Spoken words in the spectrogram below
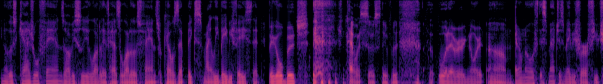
you know those casual fans. Obviously, a lot of Liv has a lot of those fans. Raquel's that big smiley baby face, that big old bitch. that was so stupid. Whatever, ignore it. Um, I don't know if this match is maybe for a future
